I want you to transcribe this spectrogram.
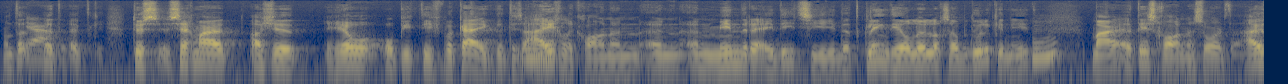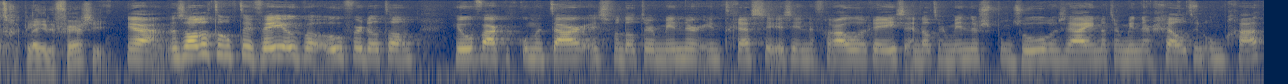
Want het, Ja. het, het- dus zeg maar, als je het heel objectief bekijkt, het is Mhm. eigenlijk gewoon een, een, een mindere editie. Dat klinkt heel lullig, zo bedoel ik het niet. Mhm. Maar het is gewoon een soort uitgeklede versie. Ja, dus hadden het er op tv ook wel over dat dan heel vaak het commentaar is van dat er minder interesse is in de vrouwenrace en dat er minder sponsoren zijn, dat er minder geld in omgaat.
